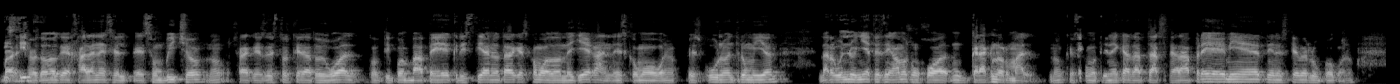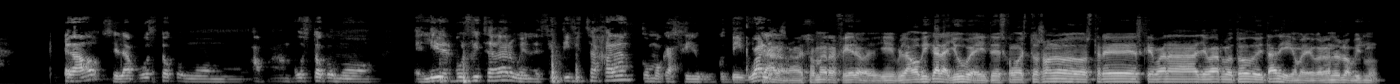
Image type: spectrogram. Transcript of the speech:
Vale, distinto. sobre todo que Haaland es, el, es un bicho, ¿no? O sea, que es de estos que da todo igual, con tipo Mbappé, Cristiano, tal, que es como donde llegan, es como, bueno, es uno entre un millón. Darwin Núñez es, digamos, un jugador, un crack normal, ¿no? Que es como tiene que adaptarse a la Premier, tienes que verlo un poco, ¿no? llegado, se le ha puesto como, han puesto como el Liverpool ficha a Darwin, el City ficha a Haaland, como casi de iguales. Claro, a eso me refiero. Y Vlaovic a la Juve, y entonces como estos son los tres que van a llevarlo todo y tal, y hombre, yo creo que no es lo mismo.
